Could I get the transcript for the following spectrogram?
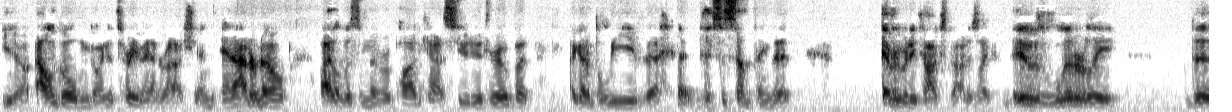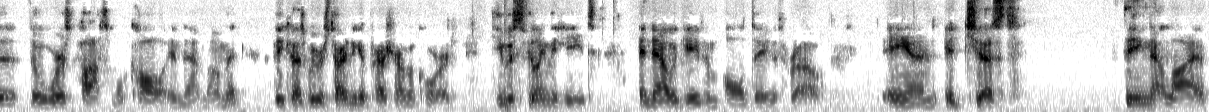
you know, Al Golden going to three man rush. And, and I don't know, I don't listen to the podcasts you do, Drew, but I got to believe that this is something that everybody talks about is like it was literally the the worst possible call in that moment because we were starting to get pressure on McCord. He was feeling the heat, and now we gave him all day to throw, and it just seeing that live,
